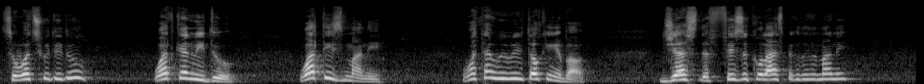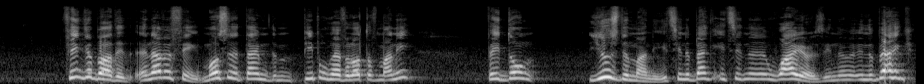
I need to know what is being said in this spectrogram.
So what should you do? What can we do? What is money? What are we really talking about? Just the physical aspect of the money? Think about it. Another thing, most of the time, the people who have a lot of money, they don't use the money. It's in the bank, it's in the wires, in the, in the bank.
